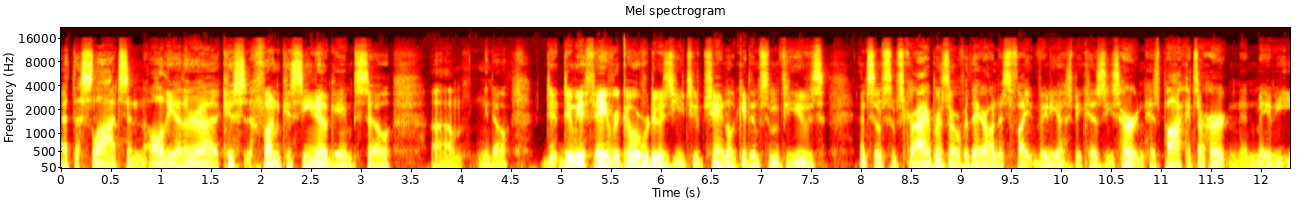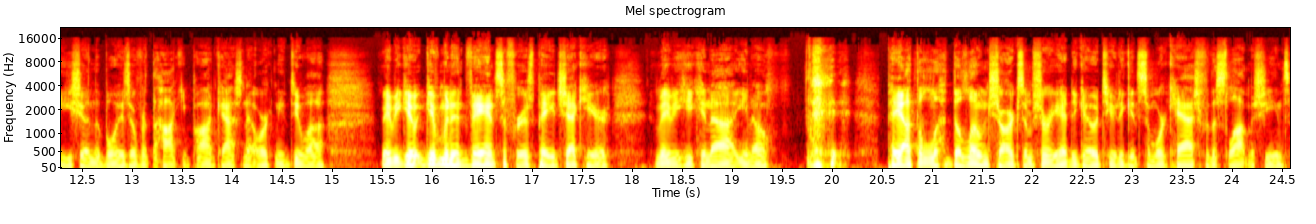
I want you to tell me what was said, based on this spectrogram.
at the slots and all the other uh, cas- fun casino games. So, um, you know, d- do me a favor, go over to his YouTube channel, get him some views and some subscribers over there on his fight videos because he's hurting. His pockets are hurting, and maybe Isha and the boys over at the Hockey Podcast Network need to uh, maybe give give him an advance for his paycheck here. Maybe he can, uh, you know. pay out the the loan sharks I'm sure he had to go to to get some more cash for the slot machines.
